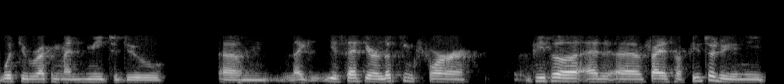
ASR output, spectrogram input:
would you recommend me to do um, like you said, you're looking for people at uh, Fridays for Future. Do you need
